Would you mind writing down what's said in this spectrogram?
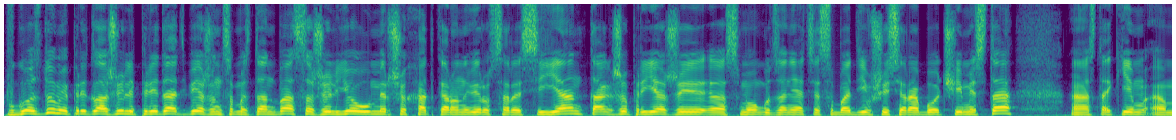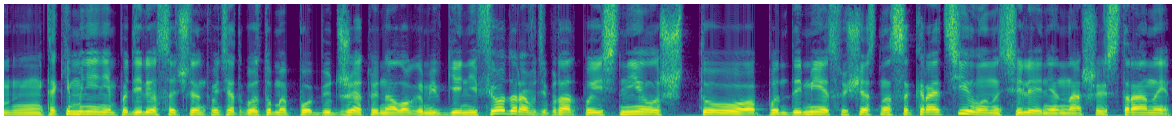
В Госдуме предложили передать беженцам из Донбасса жилье умерших от коронавируса россиян. Также приезжие э, смогут занять освободившиеся рабочие места. Э, с таким, эм, таким мнением поделился член Комитета Госдумы по бюджету и налогам Евгений Федоров. Депутат пояснил, что пандемия существенно сократила население нашей страны.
